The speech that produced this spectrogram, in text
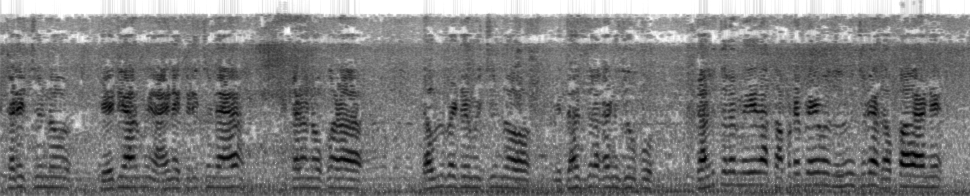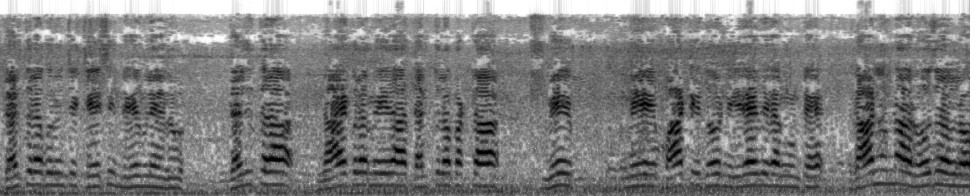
ఎక్కడ ఇచ్చిండు కేటీఆర్ మీద ఆయన ఎక్కడ ఇచ్చిండా ఇక్కడ ఒక డబుల్ బెడ్రూమ్ ఇచ్చిందో ఈ దళితులకని చూపు. దళితుల మీద కపట ప్రేమ చూపించడే తప్ప కానీ దళితుల గురించి చేసింది ఏం లేదు. దళితుల నాయకుల మీద దళితుల పట్ల మీ మీ పార్టీతో ఇదే విధంగా ఉంటే రానున్న రోజులలో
